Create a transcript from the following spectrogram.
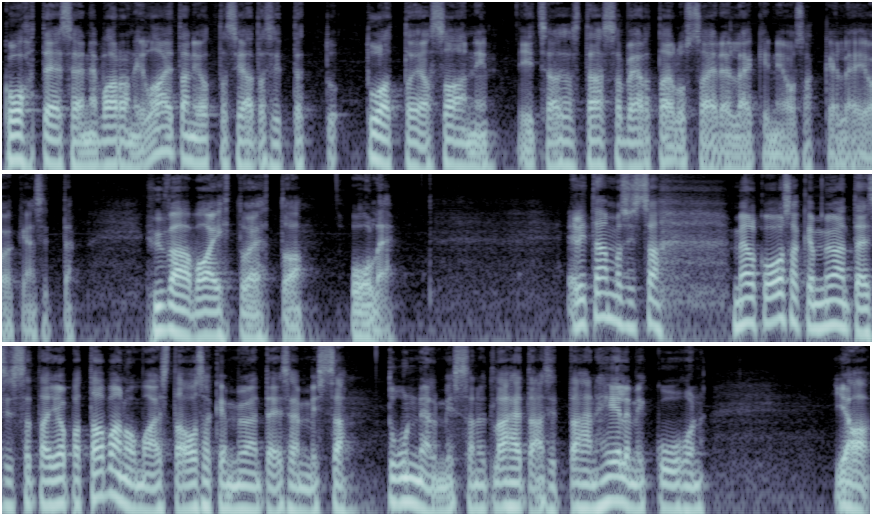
kohteeseen ne varani laitan, jotta sieltä sitten tuottoja saa, niin itse asiassa tässä vertailussa edelleenkin niin osakkeille ei oikein sitten hyvää vaihtoehtoa ole. Eli tämmöisissä melko osakemyönteisissä tai jopa tavanomaista osakemyönteisemmissä tunnelmissa nyt lähdetään sitten tähän helmikuuhun, ja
